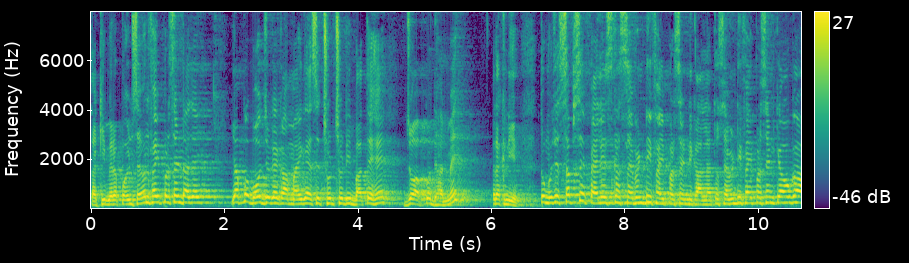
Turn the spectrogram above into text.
ताकि मेरा पॉइंट सेवन फाइव परसेंट आ जाए। ये आपको बहुत जगह काम आएगा, ऐसे छोटी छोटी बातें हैं जो आपको ध्यान में रखनी है। तो मुझे सबसे पहले इसका 75 परसेंट निकालना है। तो 75 परसेंट क्या होगा?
